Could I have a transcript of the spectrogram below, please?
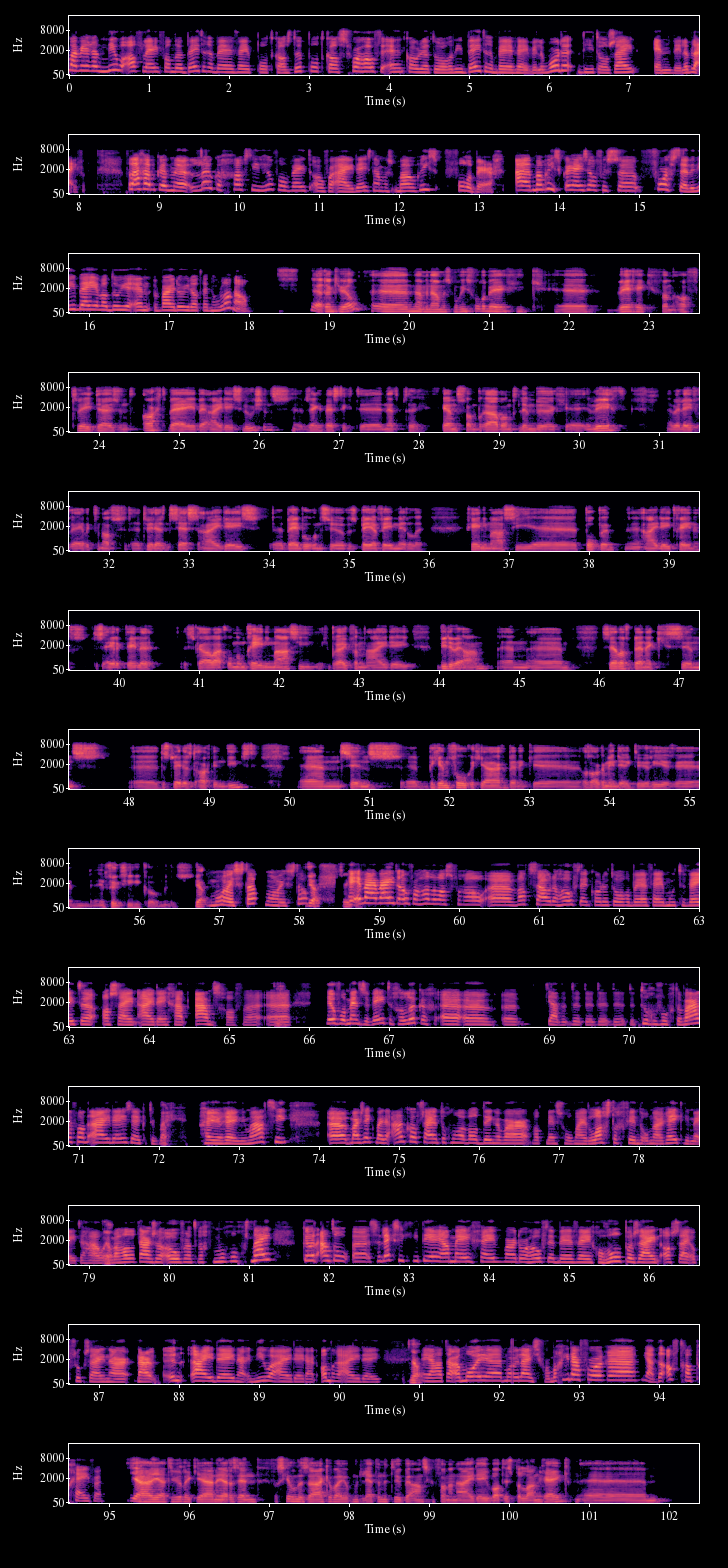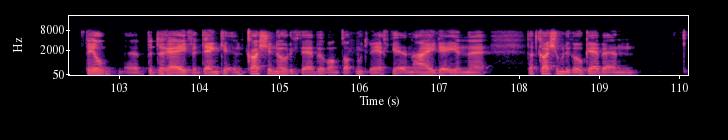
bij weer een nieuwe aflevering van de Betere BNV podcast. De podcast voor hoofden en coördinatoren die beter een BNV willen worden, die het al zijn en willen blijven. Vandaag heb ik een uh, leuke gast die heel veel weet over AED's, namelijk Maurice Volleberg. Uh, Maurice, kan jij jezelf eens uh, voorstellen? Wie ben je, wat doe je en waar doe je dat en hoe lang al? Ja, dankjewel. Nou, mijn naam is Maurice Volleberg. Ik werk vanaf 2008 bij, bij AED Solutions. We zijn gevestigd net op de grens van Brabant-Limburg in Weert. En wij leveren eigenlijk vanaf 2006 AED's, bijbehorende service, BHV-middelen, reanimatiepoppen, AED-trainers. Dus eigenlijk de hele scala rondom reanimatie, gebruik van een AED, bieden wij aan. En zelf ben ik sinds uh, dus 2008 in dienst. En sinds uh, begin vorig jaar ben ik uh, als algemeen directeur hier in functie gekomen. Dus, ja. Mooie stap, mooie stap. Ja, hey, en waar wij het over hadden was vooral wat zouden hoofd- en coördinatoren BNV moeten weten als zij een AED gaan aanschaffen. Ja. Heel veel mensen weten gelukkig ja, de, de, de, de, de toegevoegde waarde van de AED, zeker natuurlijk bij, bij een reanimatie. Uh, maar zeker bij de aankoop zijn er toch nog wel dingen waar wat mensen volgens mij lastig vinden om daar rekening mee te houden. Ja. En we hadden het daar zo over dat we volgens mij kunnen we een aantal uh, selectiecriteria meegeven waardoor hoofd en BNV geholpen zijn als zij op zoek zijn naar, naar een AED, naar een nieuwe AED, naar een andere AED. Ja. En je had daar een mooi, uh, mooi lijstje voor. Mag je daarvoor ja, de aftrap geven? Ja, ja, tuurlijk. Ja, nou ja, er zijn verschillende zaken waar je op moet letten natuurlijk bij aanschaf van een AED. Wat is belangrijk? Ehm, veel bedrijven denken een kastje nodig te hebben, want dat moet werken, een AED. En uh, dat kastje moet ik ook hebben. En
